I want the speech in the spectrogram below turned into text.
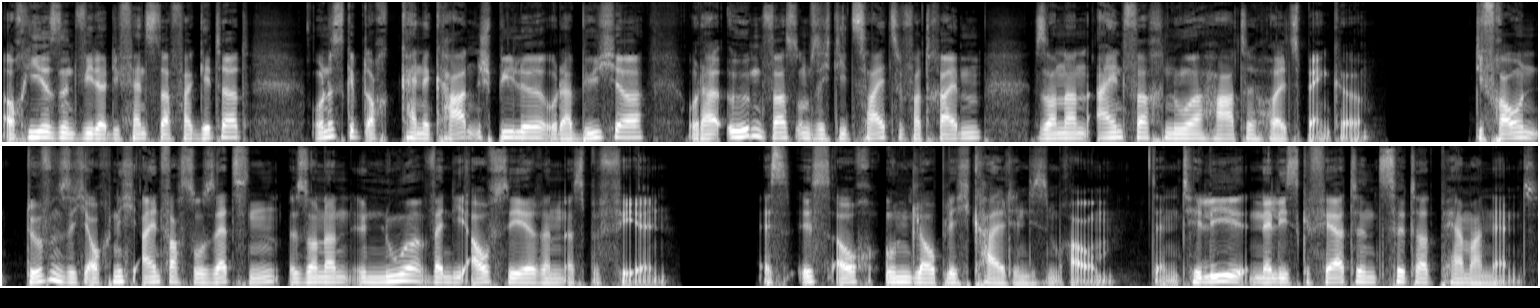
Auch hier sind wieder die Fenster vergittert und es gibt auch keine Kartenspiele oder Bücher oder irgendwas, um sich die Zeit zu vertreiben, sondern einfach nur harte Holzbänke. Die Frauen dürfen sich auch nicht einfach so setzen, sondern nur, wenn die Aufseherinnen es befehlen. Es ist auch unglaublich kalt in diesem Raum. Denn Tilly, Nellys Gefährtin, zittert permanent.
